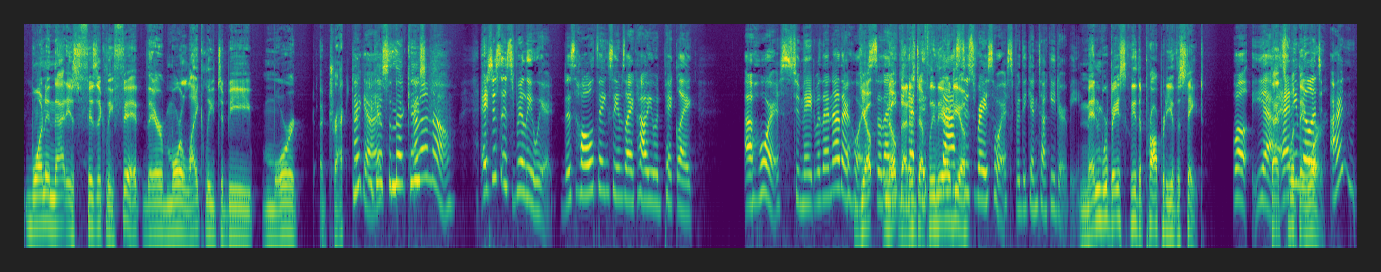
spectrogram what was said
one in that is physically fit, they're more likely to be more attractive. I guess, in that case. I don't know. It's just it's really weird. This whole thing seems like how you would pick like a horse to mate with another horse, Yep. so that Nope, you can that is get the definitely the idea. fastest racehorse for the Kentucky Derby. Men were basically the property of the state. Well, yeah, That's any what they mili- were. aren't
